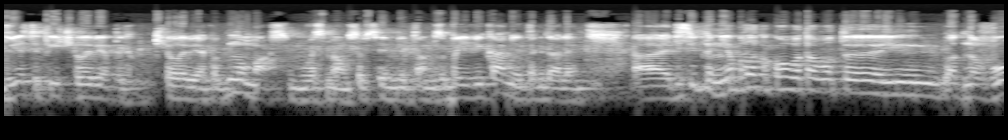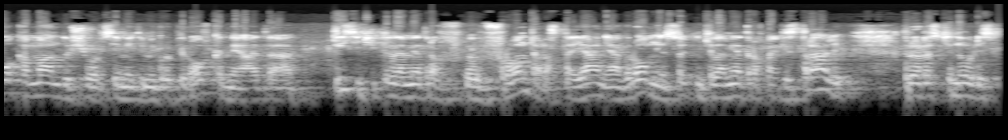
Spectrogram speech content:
200 тысяч человек, человек, ну максимум возьмем со всеми там, с боевиками и так далее. А, действительно, не было какого-то вот э, одного командующего всеми этими группировками, а это тысячи километров фронта, расстояния огромные, сотни километров магистрали, которые растянулись.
